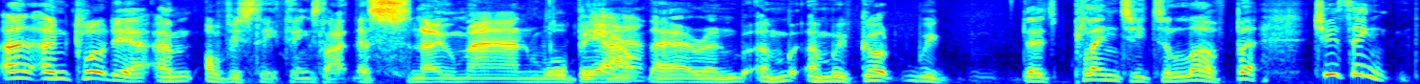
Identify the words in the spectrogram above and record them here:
And, and Claudia, um, obviously things like the Snowman will be Yeah. out there, and, and and we've got we there's plenty to love. But do you think?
